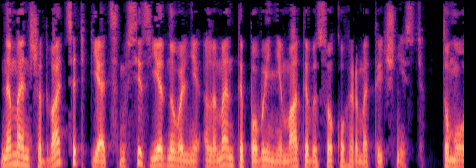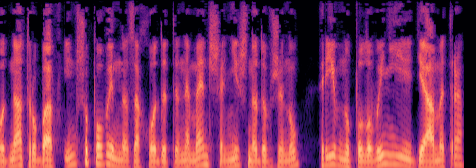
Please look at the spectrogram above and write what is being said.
не менше 25 см. Всі з'єднувальні елементи повинні мати високу герметичність, тому одна труба в іншу повинна заходити не менше, ніж на довжину рівну половині її діаметра,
